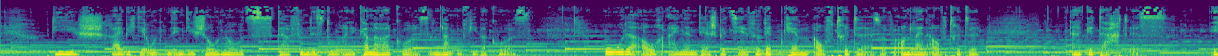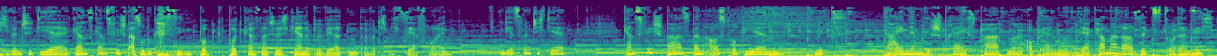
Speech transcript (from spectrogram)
die schreibe ich dir unten in die Show Notes. Da findest du einen Kamerakurs, einen Lampenfieberkurs oder auch einen, der speziell für Webcam-Auftritte, also für Online-Auftritte äh, gedacht ist. Ich wünsche dir ganz, ganz viel Spaß. Achso, du kannst den Podcast natürlich gerne bewerten, da würde ich mich sehr freuen. Und jetzt wünsche ich dir ganz viel Spaß beim Ausprobieren mit deinem Gesprächspartner, ob er nun in der Kamera sitzt oder nicht,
